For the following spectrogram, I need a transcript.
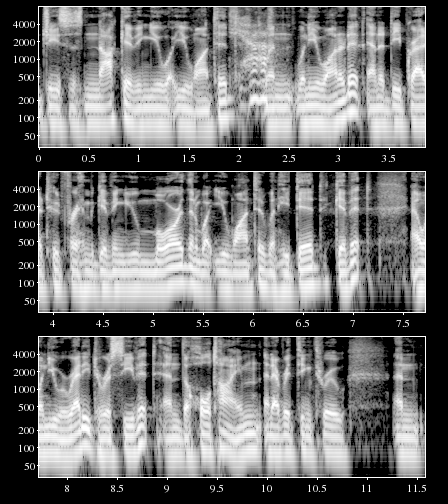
Jesus not giving you what you wanted yeah. when when you wanted it, and a deep gratitude for Him giving you more than what you wanted when He did give it, and when you were ready to receive it, and the whole time and everything through, and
